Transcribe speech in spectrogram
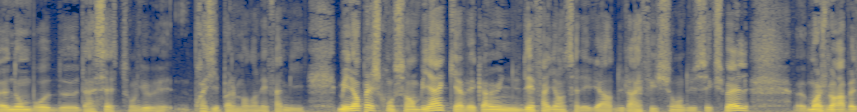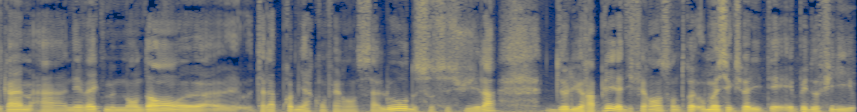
euh, nombre d'incestes ont lieu principalement dans les familles. Mais il n'empêche qu'on sent bien qu'il y avait quand même une défaillance à l'égard de la réflexion du sexuel. Euh, moi je me rappelle quand même un évêque me demandant, euh, à la première conférence à Lourdes sur ce sujet-là, de lui rappeler la différence entre homosexualité et pédophilie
